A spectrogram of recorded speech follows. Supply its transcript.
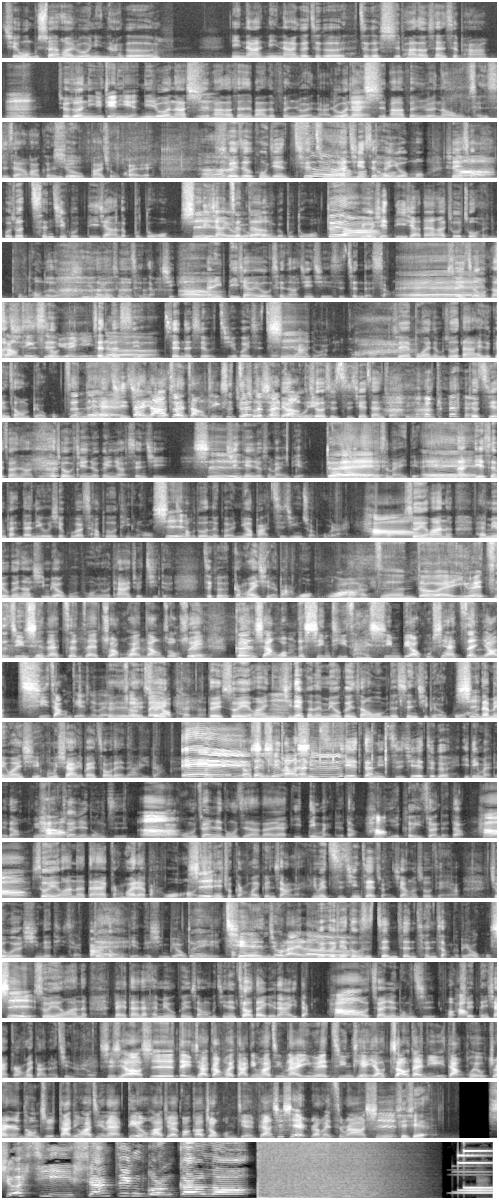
其实我们算的话，如果你拿个，你拿你拿个这个这个十趴到三十趴，嗯。就是说你一点点你你如果拿十趴到三十八的分润啊，如果拿十趴分润，然后五成市占的话，可能就八九块嘞。所以这个空间，其实它其实很有梦。所以说，我说生技股低价的不多，低价又有梦的不多。对啊，有一些低价，但是它就做很普通的东西，也没有什么成长性。那你低价又有成长性，其实是真的少。哎，所以这种上其实是有原因，真的是有，真的是有机会是走一大段。哇！所以不管怎么说，大家还是跟上我们标股。真的，其实带大家赚涨停是真的赚涨停。飙股就是直接赚涨停啊，就直接赚涨停。而且我今天就跟你讲，生技是今天就是买点，对，今天就是买点。哎，那跌升反弹的有一些股票差不多停了，是差不多那个你要把资金。转过来，好，所以的话呢，还没有跟上新标股的朋友，大家就记得这个，赶快一起来把握。哇，真的哎，因为资金现在正在转换当中，所以跟上我们的新题材、新标股，现在正要起涨点，对不对？准备要喷了。对，所以的话，你今天可能没有跟上我们的升级标股，那没关系，我们下礼拜招待哪一档？哎，招待你一档，让你直接，让你直接这个一定买得到，因为有专人通知。嗯，我们专人通知让大家一定买得到，好，也可以赚得到。好，所以的话呢，大家赶快来把握哈，今天就赶快跟上来。因为资金在转向的时候，怎样就会有新的题材，发动点的新标股，对，钱就来了，对，而且都是真正成长的标股，是。所以的话呢，来，大家还没有跟上，我们今天招待给大家一档，好，然后专人通知，好，所以等一下赶快打他进来哦。谢谢老师，等一下赶快打电话进来，因为今天要招待你一档，会有专人通知，打电话进来，电话就在广告中。我们今天非常谢谢阮慧慈阮老师，谢谢。休息，先进广告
